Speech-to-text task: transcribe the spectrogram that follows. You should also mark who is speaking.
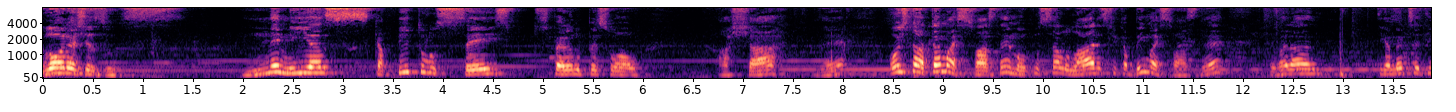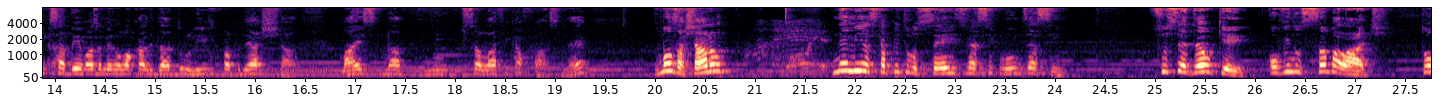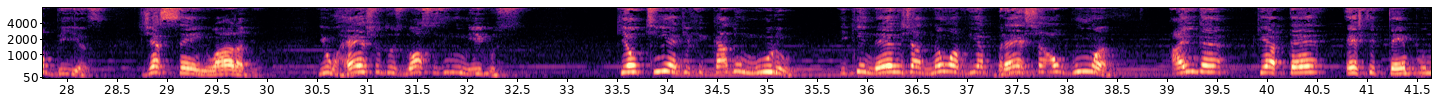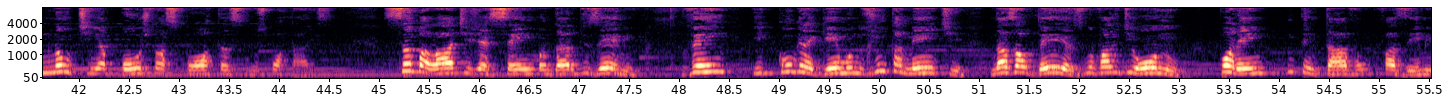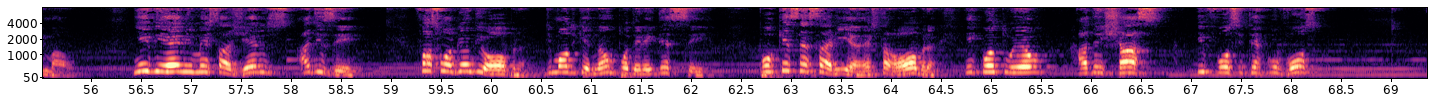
Speaker 1: Glória a Jesus. Neemias, capítulo 6, esperando o pessoal achar, né? Hoje está até mais fácil, né, irmão? Com os celulares fica bem mais fácil, né? Você vai lá, antigamente você tinha que saber mais ou menos a localidade do livro para poder achar, mas na, no, no, celular fica fácil, né? Os irmãos acharam? Amém. Neemias capítulo 6, versículo 1 diz assim: Sucedeu o que? Ouvindo Sambalate, Tobias, Gesem, o árabe, e o resto dos nossos inimigos, que eu tinha edificado um muro e que nele já não havia brecha alguma, ainda que até este tempo não tinha posto as portas dos portais. Sambalate e Gesem mandaram dizer-me: Vem e congreguemos-nos juntamente nas aldeias, no vale de Ono. Porém, intentavam fazer-me mal. E enviei-lhe mensageiros a dizer: Faça uma grande obra, de modo que não poderei descer. Por que cessaria esta obra enquanto eu a deixasse e fosse ter convosco?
